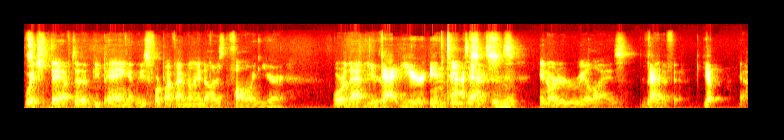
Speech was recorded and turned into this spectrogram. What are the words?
which they have to be paying at least 4.5 million dollars the following year or that year That year in in taxes. taxes mm-hmm. in order to realize the That- benefit. Yep. Yeah.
